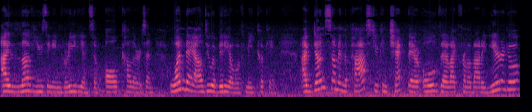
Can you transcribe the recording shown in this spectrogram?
I love using ingredients of all colors, and one day I'll do a video of me cooking. I've done some in the past. You can check. They're old. They're like from about a year ago,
